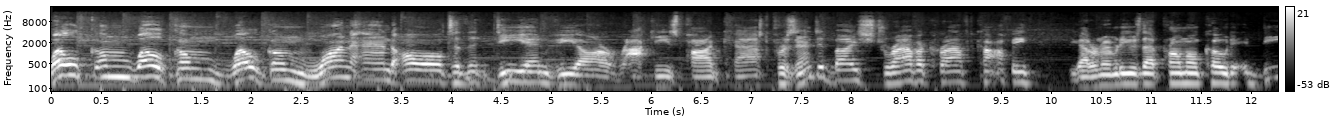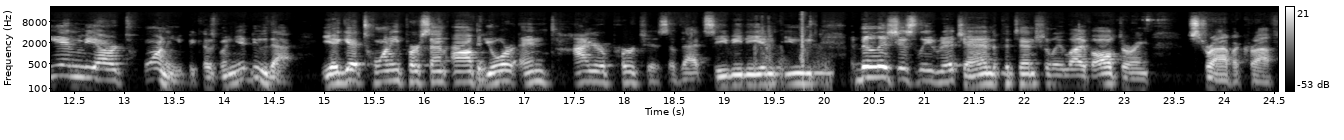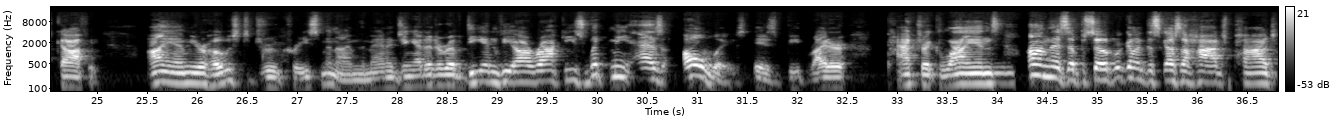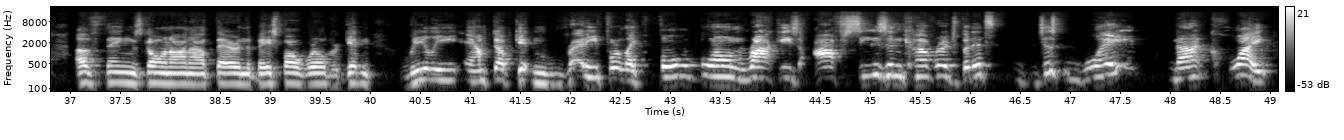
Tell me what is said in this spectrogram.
Welcome, welcome, welcome, one and all, to the DNVR Rockies podcast presented by Strava Craft Coffee. You got to remember to use that promo code DNVR20 because when you do that, you get 20% off your entire purchase of that CBD infused, deliciously rich, and potentially life altering Strava Craft Coffee. I am your host, Drew Creasman. I'm the managing editor of DNVR Rockies. With me, as always, is beat writer Patrick Lyons. On this episode, we're going to discuss a hodgepodge of things going on out there in the baseball world. We're getting really amped up, getting ready for like full blown Rockies off season coverage, but it's just wait, not quite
